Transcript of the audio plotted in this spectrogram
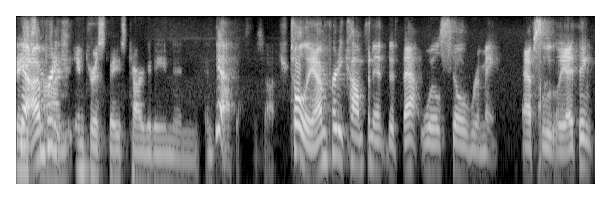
yeah, I'm pretty interest based targeting and, and yeah, and such. Totally, I'm pretty confident that that will still remain. Absolutely, I think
